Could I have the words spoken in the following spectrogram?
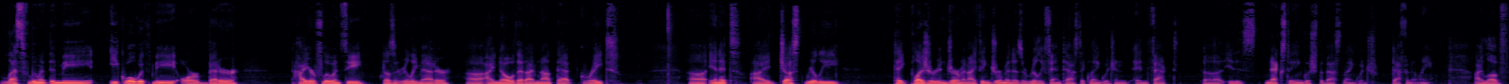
less fluent than me, equal with me, or better, higher fluency. Doesn't really matter. Uh, I know that I'm not that great uh, in it. I just really take pleasure in German. I think German is a really fantastic language, and in fact, uh, it is next to English the best language. Definitely, I love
